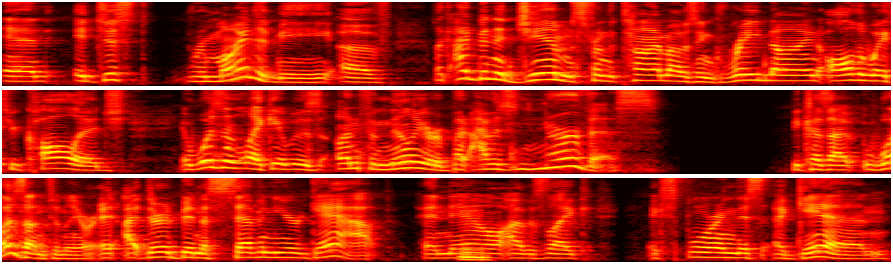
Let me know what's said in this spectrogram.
and it just reminded me of like I'd been in gyms from the time I was in grade nine all the way through college. It wasn't like it was unfamiliar, but I was nervous because I was unfamiliar. I, I, there had been a seven year gap, and hmm. now I was like exploring this again,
